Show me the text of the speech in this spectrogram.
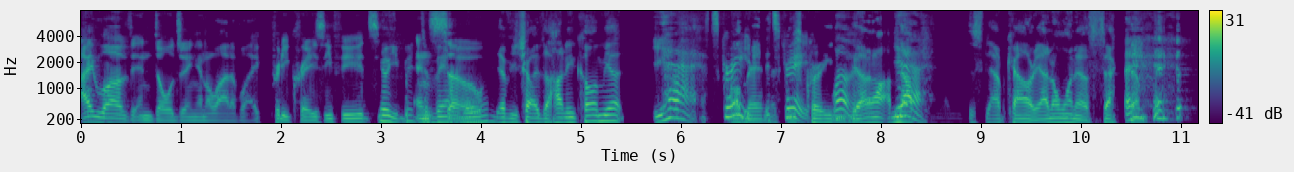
I love indulging in a lot of like pretty crazy foods. You know, you've been and to Van so, Have you tried the honeycomb yet? Yeah, it's oh, great. Oh, man, it's great. Crazy. Love it. I'm yeah. not the snap calorie. I don't want to affect them.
